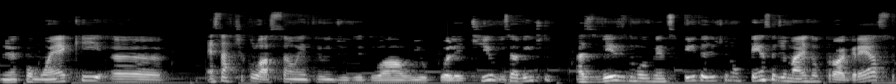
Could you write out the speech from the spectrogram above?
né? Como é que uh, essa articulação entre o individual e o coletivo, a gente, às vezes no movimento espírita, a gente não pensa demais no progresso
